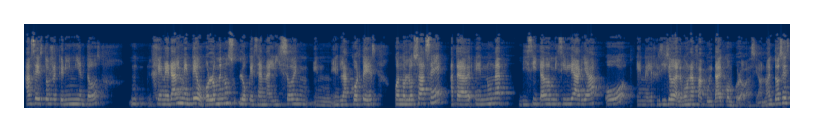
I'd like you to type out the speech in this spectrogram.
hace estos requerimientos, generalmente, o por lo menos lo que se analizó en, la Corte es cuando los hace a en una visita domiciliaria o en el ejercicio de alguna facultad de comprobación, ¿no? Entonces,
